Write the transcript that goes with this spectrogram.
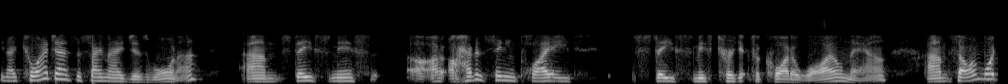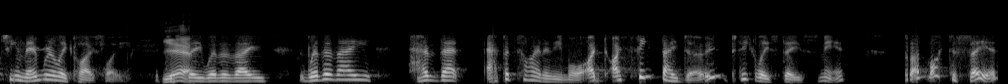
you know, Khawaja is the same age as Warner. Um, Steve Smith, I, I haven't seen him play Steve Smith cricket for quite a while now. Um, so I'm watching them really closely to Yeah. see whether they whether they have that appetite anymore. I, I think they do, particularly Steve Smith. But I'd like to see it.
